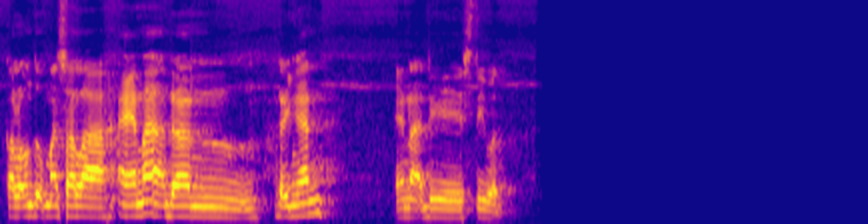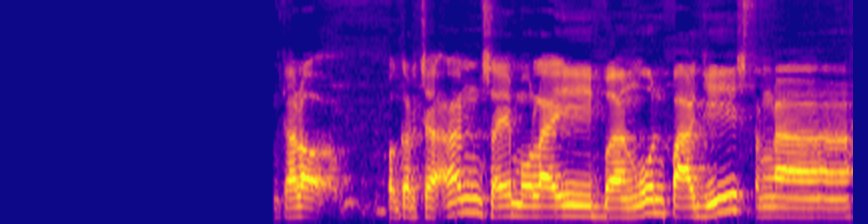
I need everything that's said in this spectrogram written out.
kalau untuk masalah enak dan ringan, enak di steward. Kalau pekerjaan saya mulai bangun pagi setengah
